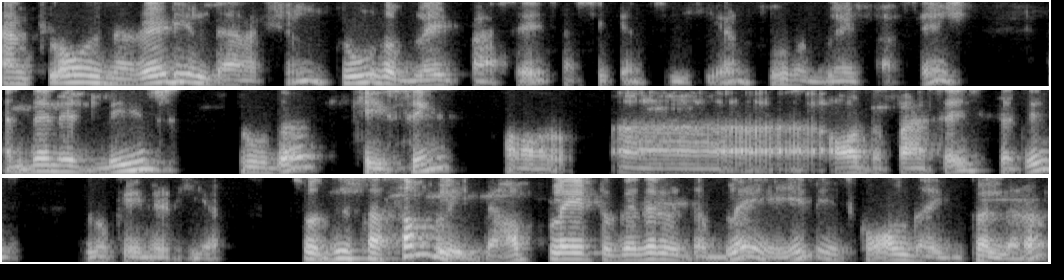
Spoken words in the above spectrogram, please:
and flow in a radial direction through the blade passage, as you can see here, through the blade passage, and then it leaves through the casing or, uh, or the passage that is located here. So this assembly, the hub plate together with the blade is called the impeller,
